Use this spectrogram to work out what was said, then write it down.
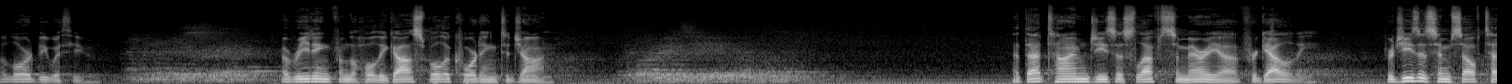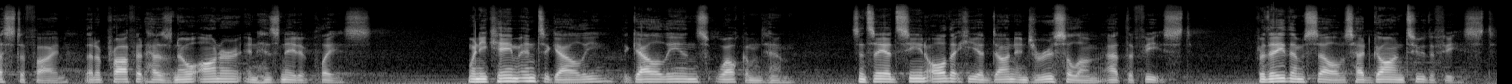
The Lord be with you. A reading from the Holy Gospel according to John. At that time, Jesus left Samaria for Galilee. For Jesus himself testified that a prophet has no honor in his native place. When he came into Galilee, the Galileans welcomed him, since they had seen all that he had done in Jerusalem at the feast, for they themselves had gone to the feast.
